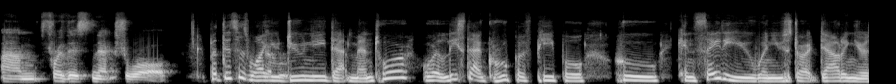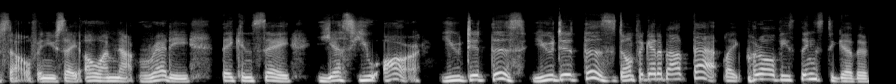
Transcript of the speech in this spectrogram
um, for this next role? But this is why you do need that mentor, or at least that group of people who can say to you when you start doubting yourself and you say, Oh, I'm not ready. They can say, Yes, you are. You did this. You did this. Don't forget about that. Like put all these things together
